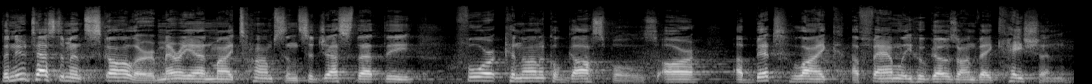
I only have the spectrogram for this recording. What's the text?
the New Testament scholar Marianne Meye Thompson suggests that the four canonical Gospels are a bit like a family who goes on vacation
